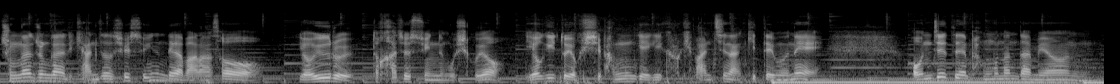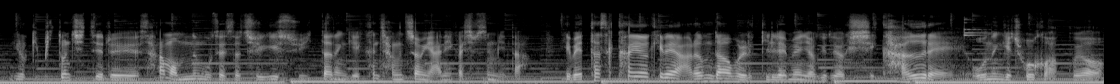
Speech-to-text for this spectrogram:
중간중간에 이렇게 앉아서 쉴 수 있는 데가 많아서 여유를 더 가질 수 있는 곳이고요. 여기도 역시 방문객이 그렇게 많지는 않기 때문에 언제든 방문한다면 이렇게 피톤치드를 사람 없는 곳에서 즐길 수 있다는 게 큰 장점이 아닐까 싶습니다. 이 메타세쿼이아 길의 아름다움을 느끼려면 여기도 역시 가을에 오는 게 좋을 것 같고요.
